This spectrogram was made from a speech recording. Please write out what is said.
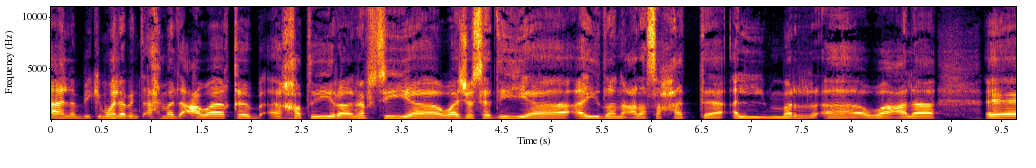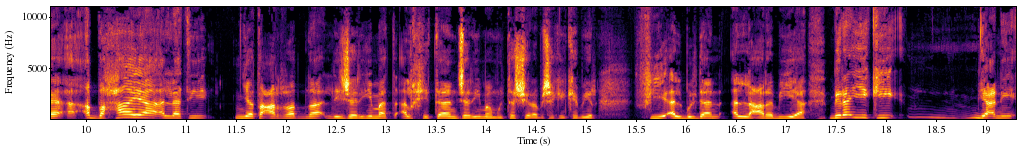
أهلا بك مهلة بنت أحمد. عواقب خطيرة نفسية وجسدية أيضا على صحة المرأة وعلى الضحايا التي يتعرضن لجريمة الختان جريمة منتشرة بشكل كبير في البلدان العربية. برأيك يعني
